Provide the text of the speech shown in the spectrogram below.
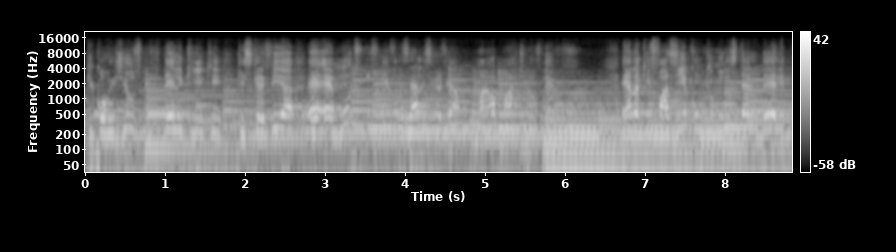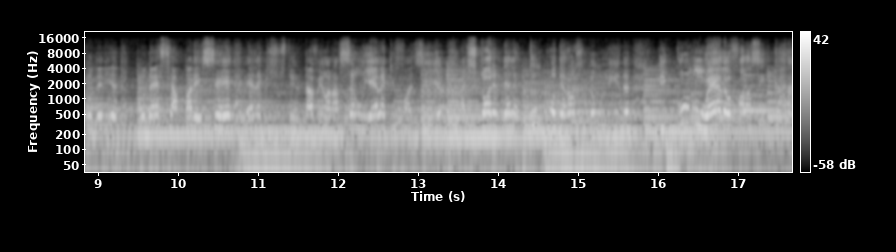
que corrigiu os livros dele, que, que, que escrevia é, é, muitos dos livros, ela escrevia a maior parte dos livros ela que fazia com que o ministério dele poderia, pudesse aparecer, ela é que sustentava em oração e ela é que fazia. A história dela é tão poderosa, tão linda, e como ela, eu falo assim, cara,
